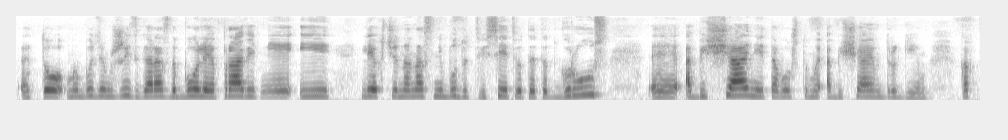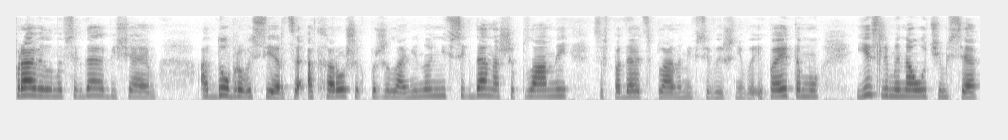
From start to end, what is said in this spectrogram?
Э, то мы будем жить гораздо более праведнее и легче на нас не будет висеть вот этот груз э, обещаний того, что мы обещаем другим. Как правило, мы всегда обещаем от доброго сердца, от хороших пожеланий, но не всегда наши планы совпадают с планами Всевышнего. И поэтому, если мы научимся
